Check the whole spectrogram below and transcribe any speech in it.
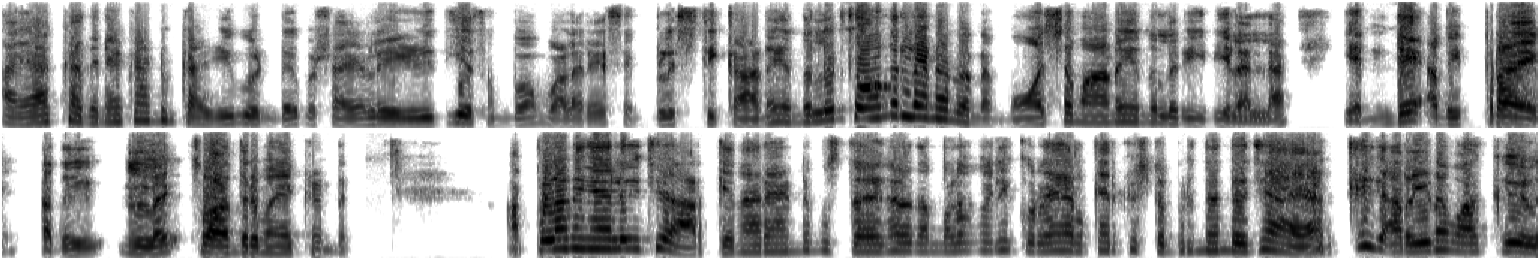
അയാൾക്ക് അതിനെക്കാട്ടും കഴിവുണ്ട് പക്ഷെ അയാൾ എഴുതിയ സംഭവം വളരെ സിംപ്ലിസ്റ്റിക് ആണ് എന്നുള്ളൊരു തോന്നലാണ് പറഞ്ഞത്. മോശമാണ് എന്നുള്ള രീതിയിലല്ല എന്റെ അഭിപ്രായം അതിനുള്ള സ്വാതന്ത്ര്യം അയാൾക്കുണ്ട് അപ്പോഴാണ് ഞാൻ ആലോചിച്ചത് ആർ കെ നാരായണന്റെ പുസ്തകങ്ങൾ നമ്മളെ പോലെ കുറെ ആൾക്കാർക്ക് ഇഷ്ടപ്പെടുന്നത് എന്താ വെച്ചാൽ അയാൾക്ക് അറിയണ വാക്കുകൾ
